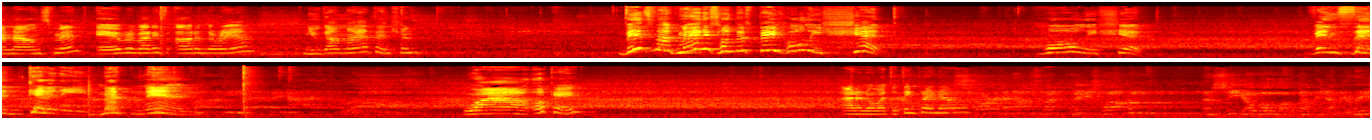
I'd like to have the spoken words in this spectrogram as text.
announcement. Everybody's out on the ramp. You got my attention. Vince McMahon is on the stage. Holy shit. Holy shit. Vincent Kennedy McMahon. Wow, okay. I don't know what to think right now. Please welcome the COO of WWE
